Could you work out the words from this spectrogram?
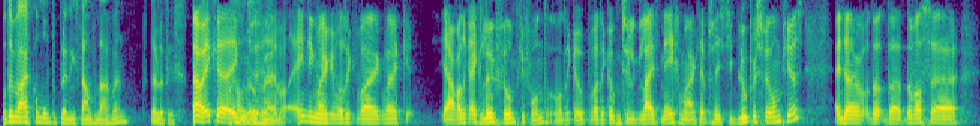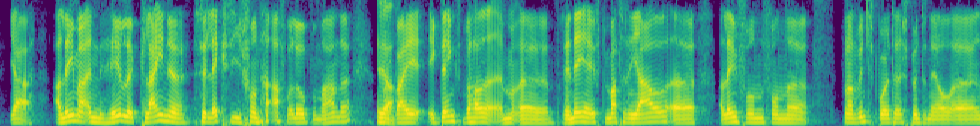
Wat hebben we eigenlijk allemaal op de planning staan vandaag, Ben? Vertel het eens. Nou, ik, eh, ik moet het over zeggen, hebben? één ding waar ik, wat ik, waar ik, waar ik, ja, wat ik eigenlijk een leuk filmpje vond, wat ik ook, wat ik ook natuurlijk live meegemaakt heb, is die bloopers filmpjes. En daar, daar, daar, daar was, eh, ja, alleen maar een hele kleine selectie van de afgelopen maanden. Ja, Waarbij ik denk, we hadden, eh, eh, René heeft materiaal eh, alleen van, van, eh, vanuit wintersporters.nl eh,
